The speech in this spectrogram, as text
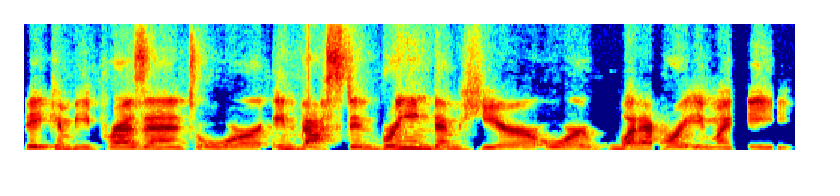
they can be present or invest in bringing them here or whatever it might be.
